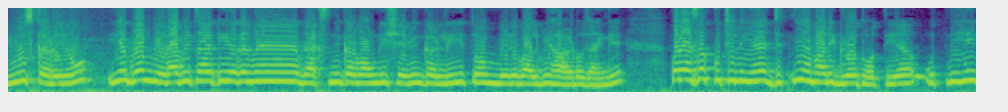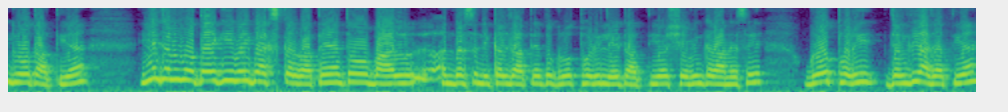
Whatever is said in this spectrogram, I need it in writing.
यूज़ कर रही हूँ। ये भ्रम मेरा भी था कि अगर मैं वैक्स नहीं करवाऊँगी शेविंग कर ली तो मेरे बाल भी हार्ड हो जाएँगे। पर ऐसा कुछ नहीं है। जितनी हमारी ग्रोथ होती है, उतनी ही ग्रोथ आती है। ये ज़रूर होता है कि भाई वैक्स करवाते हैं तो बाल अंदर से निकल जाते हैं तो ग्रोथ थोड़ी लेट आती है और शेविंग कराने से ग्रोथ थोड़ी जल्दी आ जाती है,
